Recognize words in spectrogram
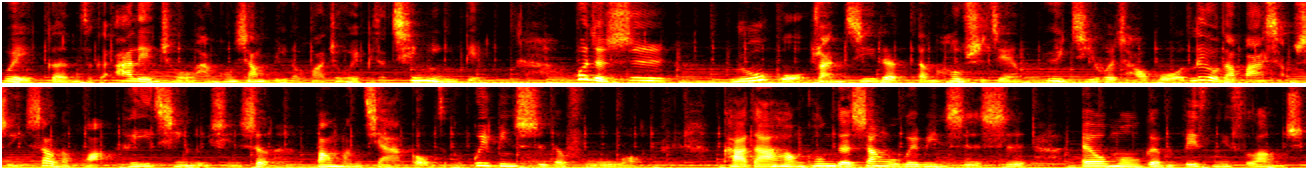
会跟这个阿联酋航空相比的话，就会比较亲民一点，或者是。如果转机的等候时间预计会超过六到八小时以上的话，可以请旅行社帮忙加购这个贵宾室的服务哦。卡达航空的商务贵宾室是 Al Morgan Business Lounge，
